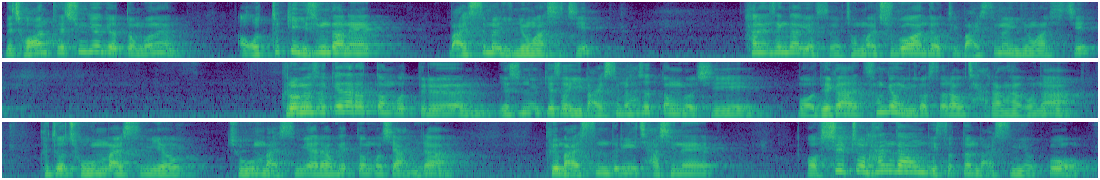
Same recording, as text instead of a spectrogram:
근데 저한테 충격이었던 거는 아, 어떻게 이 순간에 말씀을 인용하시지? 하는 생각이었어요. 정말 죽어가는데 어떻게 말씀을 인용하시지? 그러면서 깨달았던 것들은 예수님께서 이 말씀을 하셨던 것이 뭐 내가 성경 읽었어라고 자랑하거나 그저 좋은 말씀이요 좋은 말씀이야라고 했던 것이 아니라 그 말씀들이 자신의 어, 실존 한가운데 있었던 말씀이었고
